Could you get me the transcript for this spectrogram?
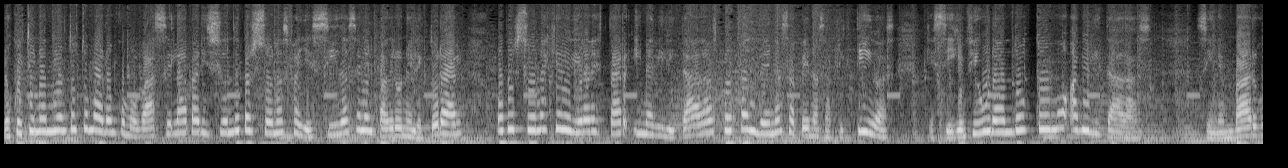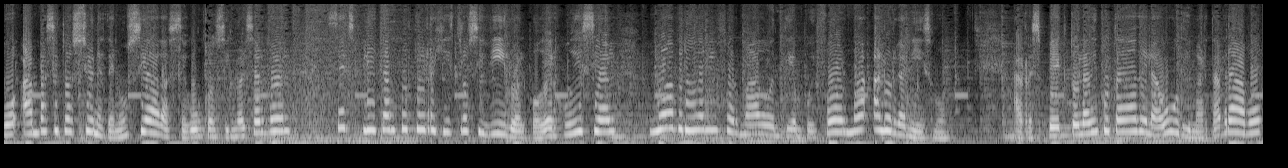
Los cuestionamientos tomaron como base la aparición de personas fallecidas en el padrón electoral o personas que debieran estar inhabilitadas por condenas apenas aflictivas, que siguen figurando como habilitadas. Sin embargo, ambas situaciones denunciadas, según consignó el CERVEL, se explican porque el registro civil o el Poder Judicial no habrían informado en tiempo y forma al organismo. Al respecto, la diputada de la UDI, Marta Bravo,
